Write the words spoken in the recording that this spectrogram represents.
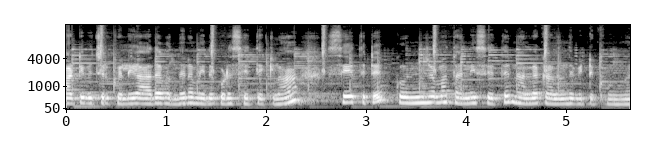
ஆட்டி வச்சுருக்கோம் இல்லையா? அதை வந்து நம்ம இது கூட சேர்த்துக்கலாம். சேர்த்துட்டு கொஞ்சமாக தண்ணி சேர்த்து நல்லா கலந்து விட்டுக்கோங்க.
